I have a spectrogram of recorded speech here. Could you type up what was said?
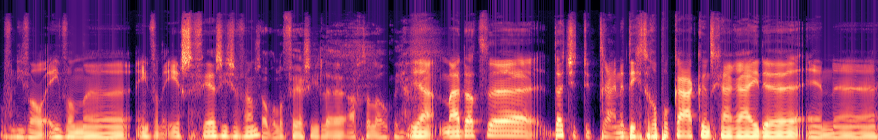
Of in ieder geval een van de, een van de eerste versies ervan. Er zal wel een versie eh, achterlopen. Ja. Ja, maar dat, eh, dat je natuurlijk treinen dichter op elkaar kunt gaan rijden en eh,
